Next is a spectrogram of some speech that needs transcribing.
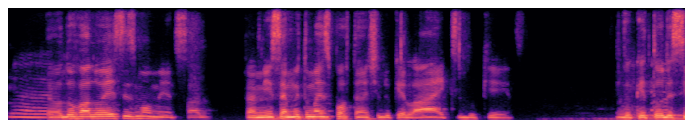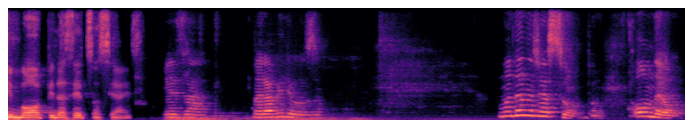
É. Então eu dou valor a esses momentos, sabe? Para mim isso é muito mais importante do que likes, do que do que todo esse bop das redes sociais. Exato. Maravilhoso. Mudando de assunto, ou não.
